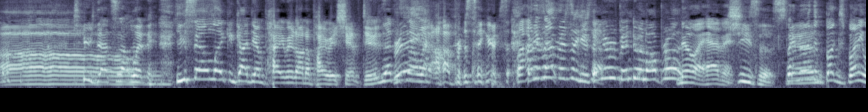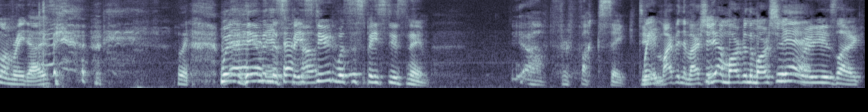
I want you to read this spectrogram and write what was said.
out. Dude, that's not what. You sound like a goddamn pirate on a pirate ship, dude. That's Really? not what opera singers. Well, how does ever- opera singers Have sound? you ever been to an opera? No, I haven't. Jesus. but I remember the Bugs Bunny one where he does. Like, With him and the space dude? What's the space dude's name? Yeah, oh, for fuck's sake, dude. Wait, Marvin the Martian? Yeah, Marvin the Martian. Yeah. Where he is like,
